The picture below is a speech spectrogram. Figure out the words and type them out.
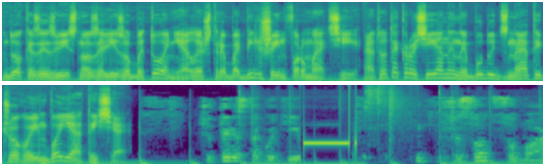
Докази, звісно, залізобетонні, але ж треба більше інформації. А то так росіяни не будуть знати, чого їм боятися. 400 котів, 600 собак,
